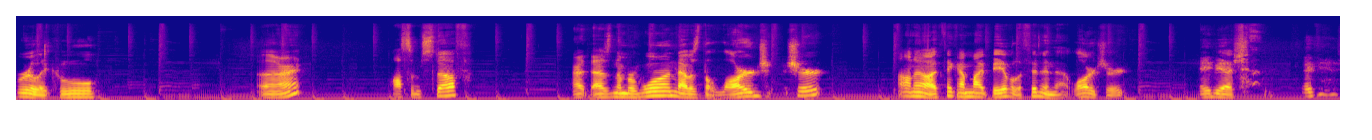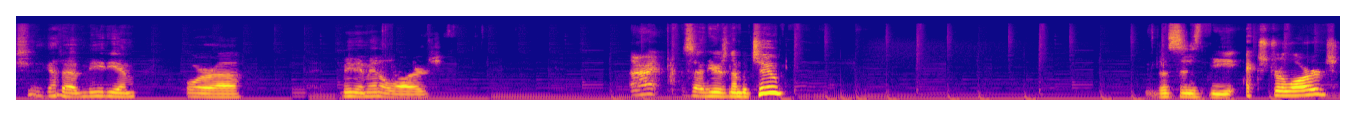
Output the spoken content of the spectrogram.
Really cool. Alright. Awesome stuff. Alright, that was number one. That was the large shirt. I don't know. I think I might be able to fit in that large shirt. Maybe I should. Maybe I should have got a medium or a medium and a large. Alright, so here's number two. This is the extra large.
